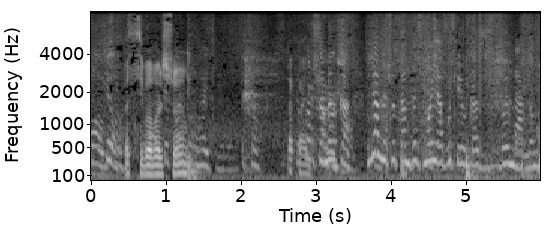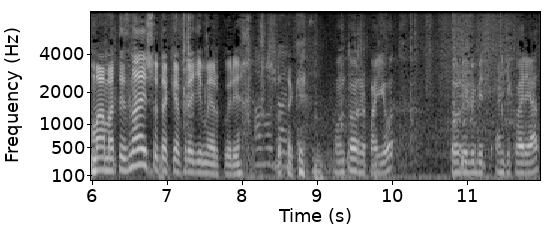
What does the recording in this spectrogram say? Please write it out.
О, все. Спасибо большое. Стаканчик. Самелка, гляне, що там десь моя бутилка з лимоном. Мама, ти знаєш, що таке Фредді Меркурі? А ну Що дай. таке? Он тоже поет. Тоже любит антиквариат.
